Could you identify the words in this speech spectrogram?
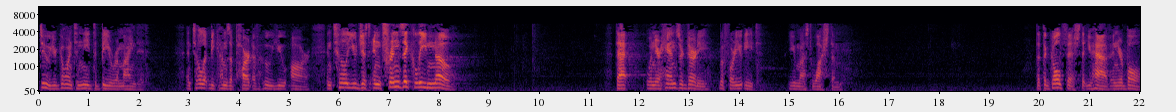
do, you're going to need to be reminded until it becomes a part of who you are, until you just intrinsically know that when your hands are dirty before you eat, you must wash them. That the goldfish that you have in your bowl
